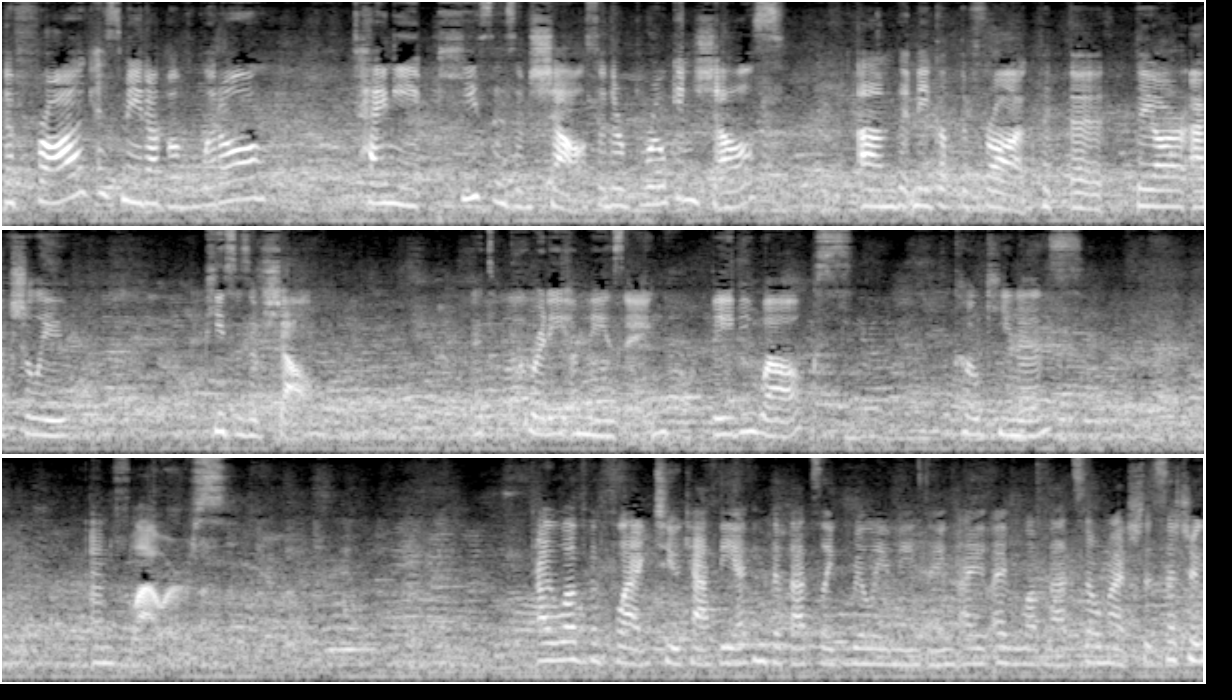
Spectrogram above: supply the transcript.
The frog is made up of little tiny pieces of shell. So they're broken shells um, that make up the frog, but the, they are actually pieces of shell. It's pretty amazing. Baby whelks, coquinas, and flowers. I love the flag too, Kathy. I think that that's like really amazing. I, I love that so much. It's such a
